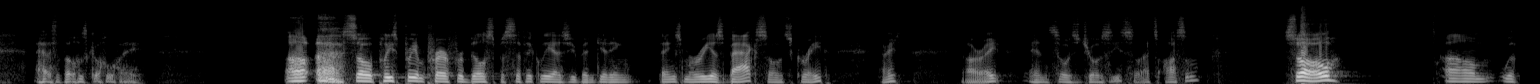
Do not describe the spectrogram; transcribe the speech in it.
as those go away. Uh, so, please pray in prayer for Bill specifically as you've been getting things. Maria's back, so it's great. Right? All right. And so is Josie, so that's awesome. So, um, with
